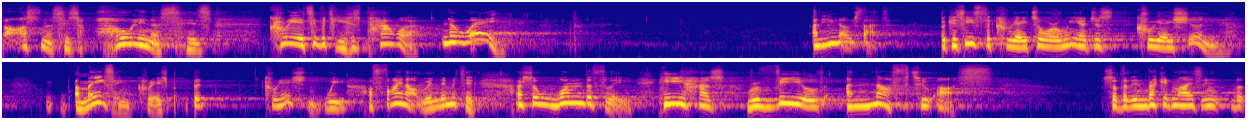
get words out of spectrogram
vastness, his holiness, his creativity, his power. No way. And he knows that because he's the creator and we are just creation. Amazing creation, but creation. We are finite, we're limited. And so wonderfully, he has revealed enough to us so that in recognizing the,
